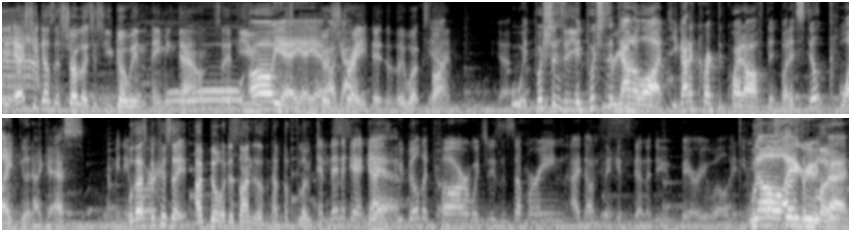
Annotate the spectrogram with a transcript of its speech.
It actually doesn't struggle. It's just you go in aiming down. So if you Oh yeah, yeah, yeah. Go got it. straight, it, it works Yeah. fine. Yeah. Ooh, it pushes until it pushes it down a lot. You gotta correct it quite often, but it's still quite good, I guess. I mean, Well, that's works. because I, I built a design that doesn't have the floaties. And then again, guys, Yeah. we built a car which is a submarine. I don't think it's gonna do very well anyway. Well, no, not I agree with float. that.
